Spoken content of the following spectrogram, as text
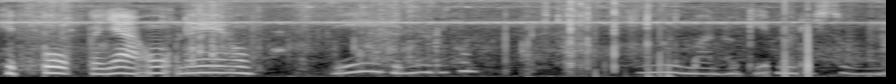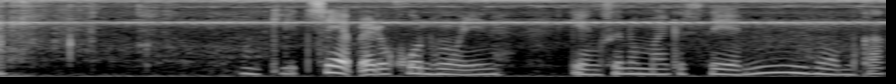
เห็ดโปกกะย่าโอ้แล้ว นี่เห็นไหมทุกคนนี่มันเขาเกตดูที่สูงเขาเกตแซ่บเลยทุกคนหวยนี่นะเกียงเส้นไม้กระเสนหอมกัก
